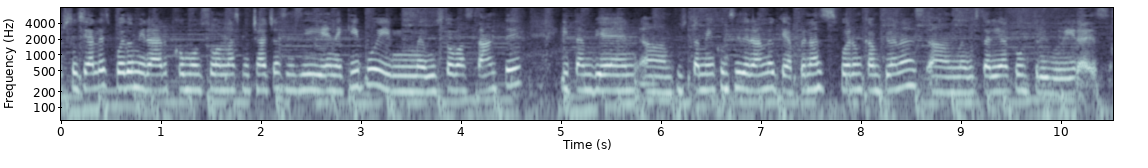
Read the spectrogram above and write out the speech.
sociales puedo mirar cómo son las muchachas así en equipo y me gustó bastante y también, pues también considerando que apenas fueron campeonas, ah, me gustaría contribuir a eso.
